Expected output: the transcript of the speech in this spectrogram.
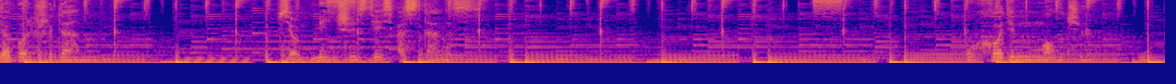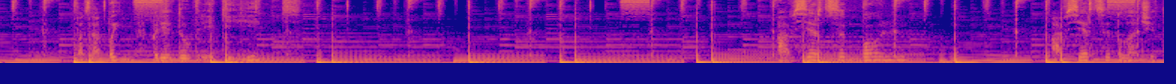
Все больше там, все меньше здесь осталось. Уходим молча, позабыв предупредить. А в сердце боль, а в сердце плачет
